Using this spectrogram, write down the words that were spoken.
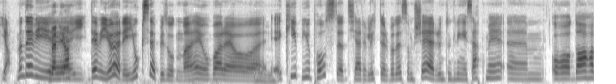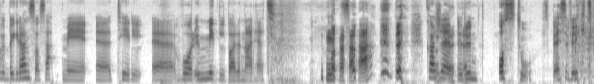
Ja, men det vi, Men ja. eh, det vi gjør i jukseepisoden, er jo bare å Mm. eh, keep you posted, kjære lytter, på det som skjer rundt omkring i Sápmi. Um, og da har vi begrensa Sápmi uh, til uh, vår umiddelbare nærhet. altså, det, kanskje rundt oss to spesifikt.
